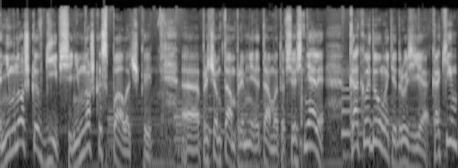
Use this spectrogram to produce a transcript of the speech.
немножко в гипсе, немножко с палочкой. Э, Причем там, при мне, там это все сняли. Как вы думаете, друзья, каким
